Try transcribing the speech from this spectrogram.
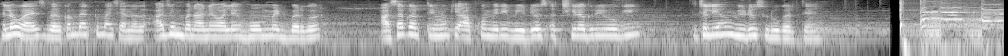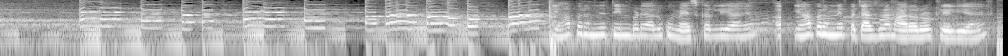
Hello guys welcome back to my channel आज हम बनाने वाले होममेड बर्गर आशा करती हूँ कि आपको मेरी वीडियोस अच्छी लग रही होगी। तो चलिए हम वीडियो शुरू करते हैं। यहाँ पर हमने तीन बड़े आलू को मैश कर लिया है। अब यहाँ पर हमने 50 ग्राम आरा रोट ले लिया है।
